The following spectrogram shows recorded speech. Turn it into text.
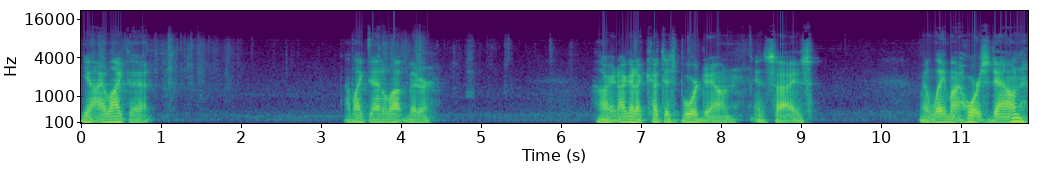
Yeah, I like that. I like that a lot better. All right, I got to cut this board down in size. I'm going to lay my horse down.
